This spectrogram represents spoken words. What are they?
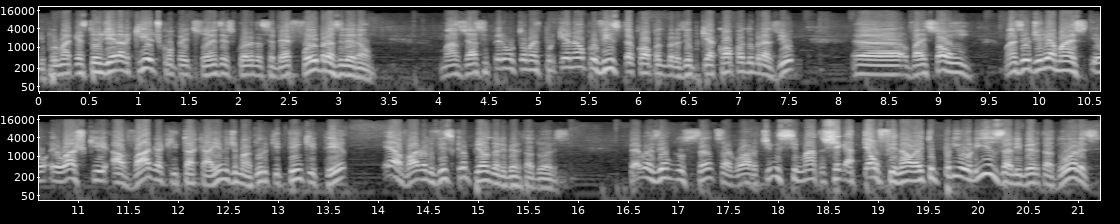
E por uma questão de hierarquia de competições, a escolha da CBF foi o Brasileirão. Mas já se perguntou, mas por que não para o vice da Copa do Brasil? Porque a Copa do Brasil eh, vai só um. Mas eu diria mais, eu, eu acho que a vaga que está caindo de Maduro, que tem que ter, é a vaga do vice-campeão da Libertadores. Pega o exemplo do Santos agora, o time se mata, chega até o final, aí tu prioriza a Libertadores,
